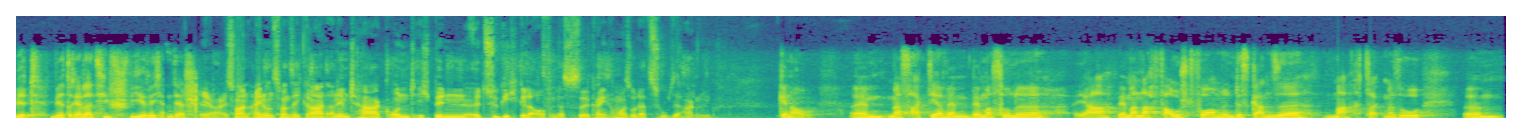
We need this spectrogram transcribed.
wird, wird relativ schwierig an der Stelle. Ja, es waren 21 Grad an dem Tag und ich bin äh, zügig gelaufen. Das äh, kann ich nochmal so dazu sagen. Genau. Ähm, man sagt ja, wenn, wenn man so eine, ja, wenn man nach Faustformeln das Ganze macht, sagt man so ähm,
